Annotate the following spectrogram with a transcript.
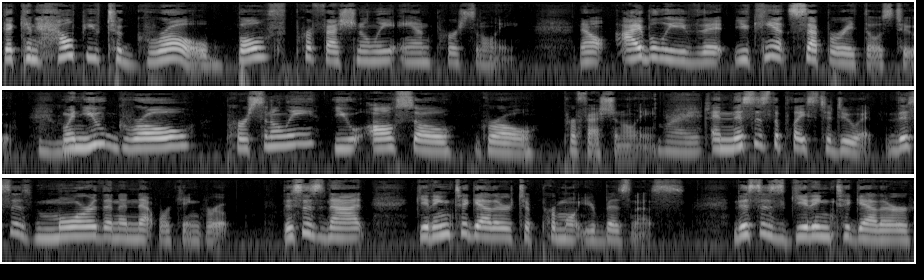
that can help you to grow both professionally and personally. Now, I believe that you can't separate those 2 Mm-hmm. When you grow personally, you also grow professionally. Right. And this is the place to do it. This is more than a networking group. This is not getting together to promote your business. This is getting together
